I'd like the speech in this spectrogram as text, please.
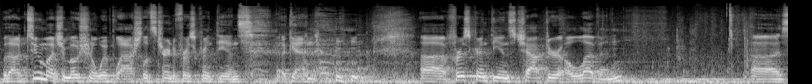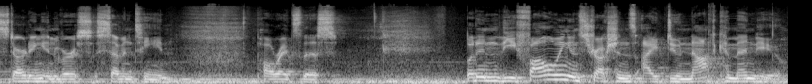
without too much emotional whiplash, let's turn to 1 Corinthians again. uh, 1 Corinthians chapter 11, uh, starting in verse 17. Paul writes this But in the following instructions I do not commend you,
